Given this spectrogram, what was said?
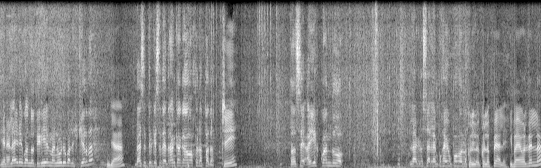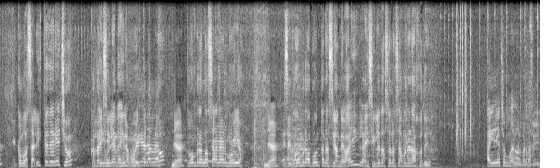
Y en el aire cuando tiré el manubrio para la izquierda, ¿Ya? vas a sentir que se te tranca acá abajo las patas. ¿Sí? Entonces ahí es cuando la cruzar, la empujáis un poco con los Con, pies. lo- con los pedales. ¿Y para devolverla? Y Como saliste derecho con la Sí, bicicleta y la moviste para el lado, ¿Ya? tus hombros no se van a haber movido. ¿Ya? Y si tus hombros apuntan hacia donde vais, la bicicleta sola se va a poner abajo tuyo. Ahí hay hecho un manual, ¿verdad? Sí.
